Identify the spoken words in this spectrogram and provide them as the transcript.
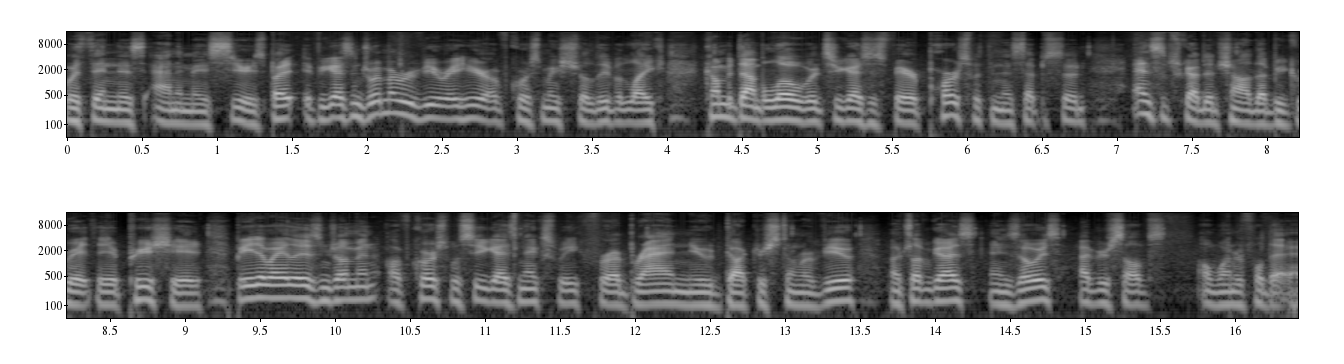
within this anime series. But if you guys enjoyed my review right here, of course, make sure to leave a like, comment down below what's your guys' favorite parts within this episode, and subscribe to the channel. That'd be greatly appreciated. But either way, ladies and gentlemen, of course, we'll see you guys next week for a brand new Dr. Stone review. Much love, guys, and as always, have yourselves a wonderful day.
